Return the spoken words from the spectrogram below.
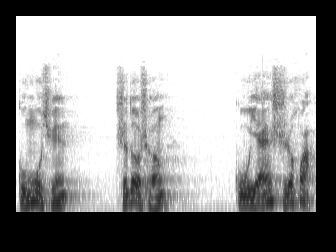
古墓群、石头城、古岩石画。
